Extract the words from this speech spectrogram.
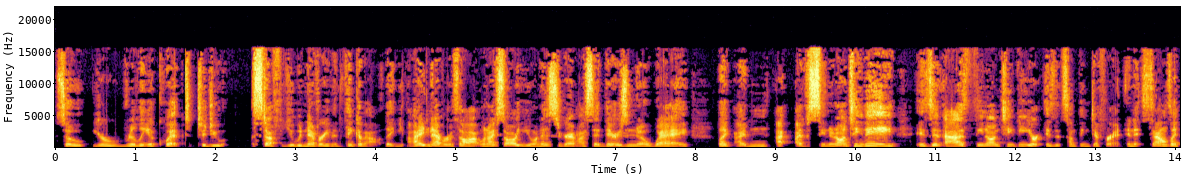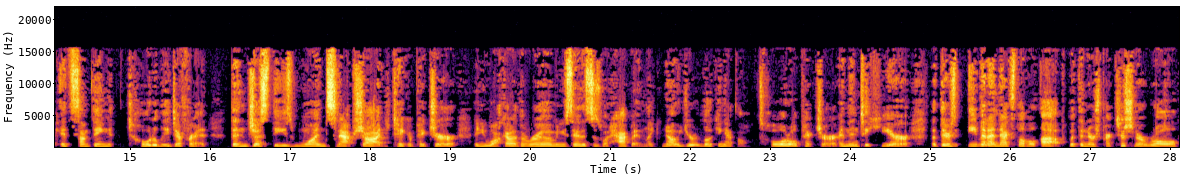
So you're really equipped to do stuff you would never even think about that I never thought when I saw you on Instagram I said there is no way like I've I, have seen it on TV is it as seen on TV or is it something different and it sounds like it's something totally different than just these one snapshot. You take a picture and you walk out of the room and you say, This is what happened. Like, no, you're looking at the total picture. And then to hear that there's even a next level up with the nurse practitioner role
